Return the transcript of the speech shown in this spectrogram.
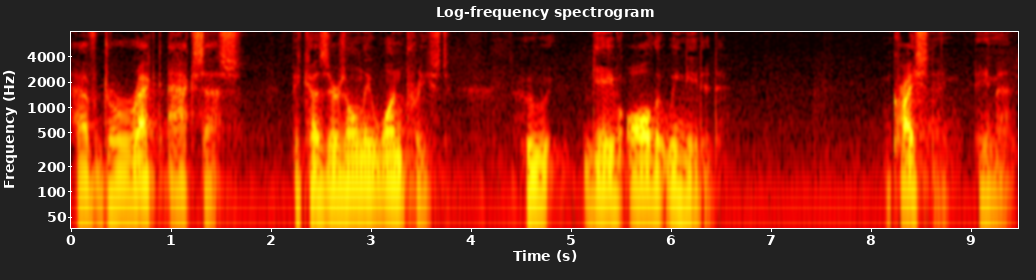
have direct access because there's only one priest who gave all that we needed. In Christ's name, amen.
